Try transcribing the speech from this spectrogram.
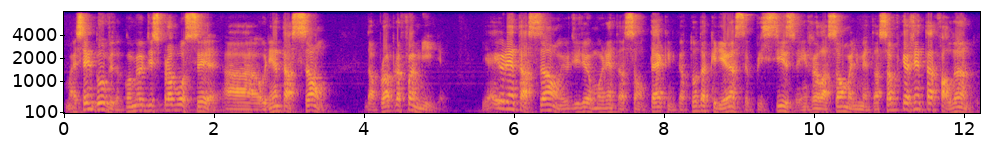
Mas, sem dúvida, como eu disse para você, a orientação da própria família. E a orientação, eu diria uma orientação técnica, toda criança precisa em relação a uma alimentação, porque a gente está falando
